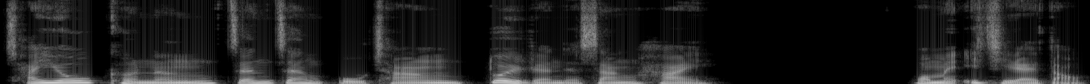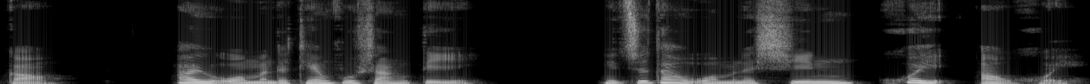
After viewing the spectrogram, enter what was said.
才有可能真正补偿对人的伤害。我们一起来祷告，爱我们的天父上帝，你知道我们的心会懊悔，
